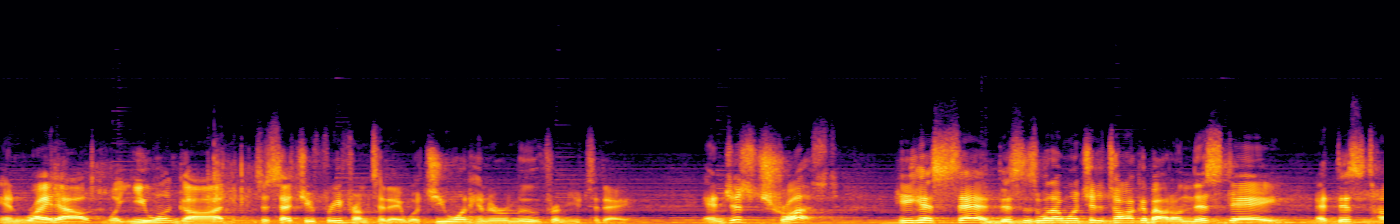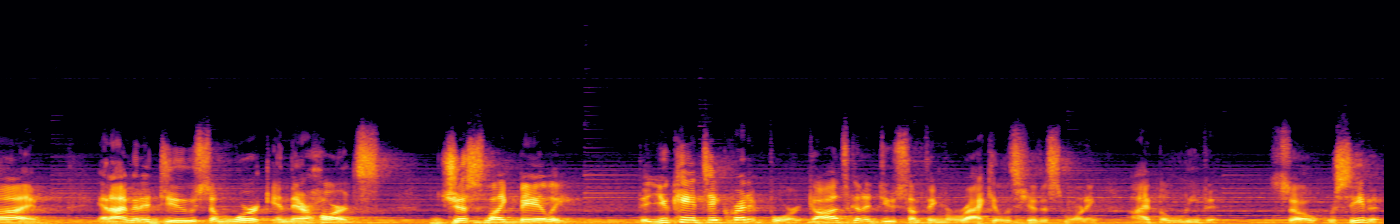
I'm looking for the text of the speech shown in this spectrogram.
And write out what you want God to set you free from today, what you want Him to remove from you today. And just trust. He has said, This is what I want you to talk about on this day, at this time. And I'm going to do some work in their hearts, just like Bailey, that you can't take credit for. God's going to do something miraculous here this morning. I believe it. So receive it.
